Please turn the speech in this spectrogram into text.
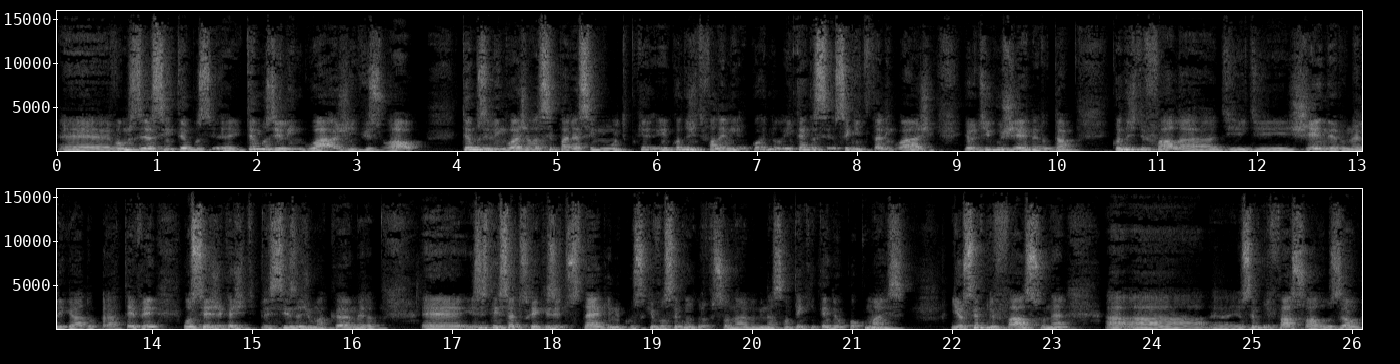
é, vamos dizer assim, em termos, é, em termos de linguagem visual, termos de linguagem elas se parecem muito, porque quando a gente fala em, quando, entenda o seguinte, da linguagem, eu digo gênero, tá? Quando a gente fala de, de gênero né, ligado para a TV, ou seja, que a gente precisa de uma câmera, é, existem certos requisitos técnicos que você como profissional de iluminação tem que entender um pouco mais. E eu sempre faço, né, a, a, eu sempre faço a alusão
